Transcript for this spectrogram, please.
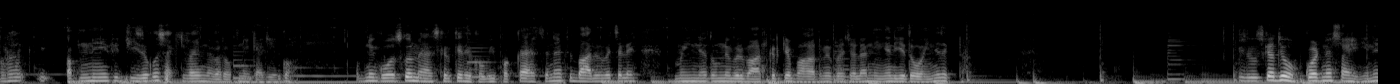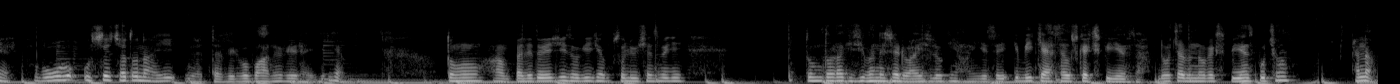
थोड़ा अपने फिर चीज़ों को सेक्रीफाइस ना करो, अपने कैरियर को। अपने गोल्स को मैच करके देखो भी पक्का ऐसे ना, फिर बाद में चले, महीने तुमने बर्बाद करके बाद में पता चला, नहीं है ये तो हो ही नहीं सकता। फिर उसका जो ऑकवर्डनेस आएगी ना, वो उससे अच्छा तो ना ही रहता, फिर वो बाद में फिर आएगी ठीक है? तो हाँ पहले तो ये चीज़ होगी कि अब सोल्यूशन में कि तुम थोड़ा किसी बंदे से एडवाइस लो कि हाँ ये सही, कि भाई कैसा उसका एक्सपीरियंस था दो चार बंदों का एक्सपीरियंस पूछो, है ना?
